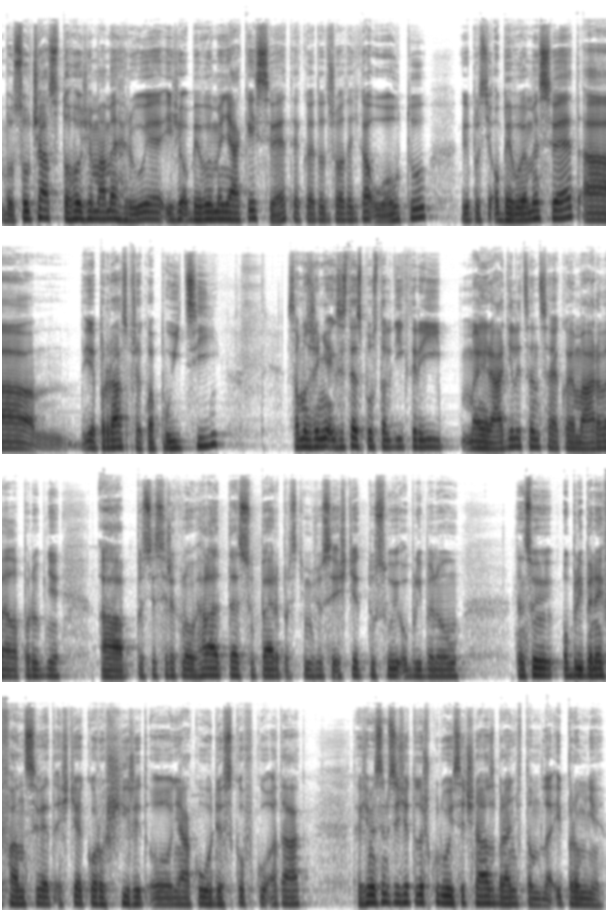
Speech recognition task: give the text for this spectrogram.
nebo součást toho, že máme hru, je i, že objevujeme nějaký svět, jako je to třeba teďka u Outu, kdy prostě objevujeme svět a je pro nás překvapující. Samozřejmě existuje spousta lidí, kteří mají rádi licence, jako je Marvel a podobně, a prostě si řeknou, hele, to je super, prostě můžu si ještě tu svůj oblíbenou, ten svůj oblíbený fan svět ještě jako rozšířit o nějakou deskovku a tak. Takže myslím si, že je to trošku dvojsečná zbraň v tomhle, i pro mě.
